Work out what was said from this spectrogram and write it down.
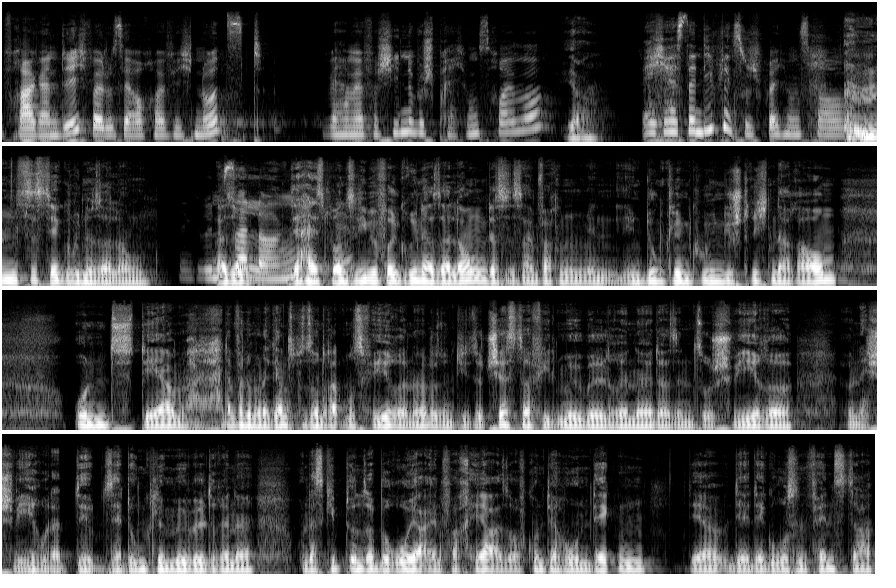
Frage an dich, weil du es ja auch häufig nutzt. Wir haben ja verschiedene Besprechungsräume. Ja. Welcher ist dein Lieblingsbesprechungsraum? Das ist der grüne Salon. Der grüne Also Salon. der heißt bei okay. uns liebevoll grüner Salon. Das ist einfach ein in, in dunklen Grün gestrichener Raum. Und der hat einfach nochmal eine ganz besondere Atmosphäre. Ne? Da sind diese Chesterfield-Möbel drin, da sind so schwere, äh, nicht schwere oder sehr dunkle Möbel drin. Und das gibt unser Büro ja einfach her. Also aufgrund der hohen Decken, der, der, der großen Fenster,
